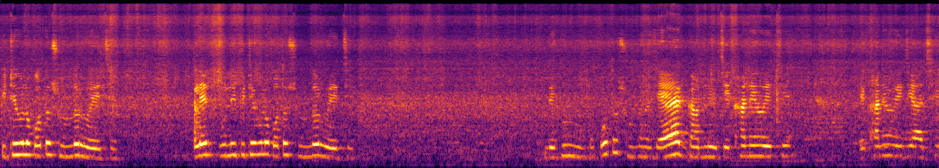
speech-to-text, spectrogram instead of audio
পিঠেগুলো কত সুন্দর হয়েছে। চালের পুলি পিঠেগুলো কত সুন্দর হয়েছে। দেখুন কত সুন্দর হয়েছে। এক গামলে হয়েছে এখানে হয়েছে এখানে যে আছে,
